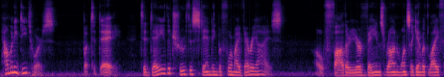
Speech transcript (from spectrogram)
How many detours? But today, today the truth is standing before my very eyes. Oh, Father, your veins run once again with life.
